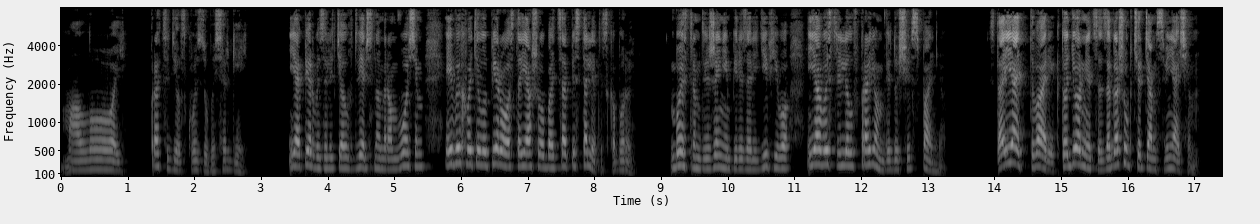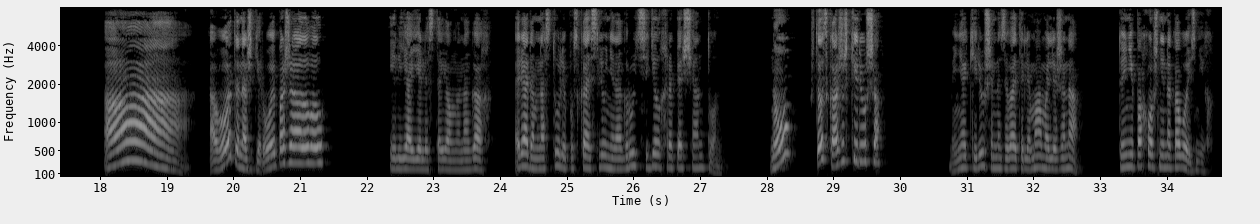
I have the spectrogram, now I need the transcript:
«Малой!» — процедил сквозь зубы Сергей. Я первый залетел в дверь с номером восемь и выхватил у первого стоявшего бойца пистолет из кобуры. Быстрым движением перезарядив его, я выстрелил в проем, ведущий в спальню. «Стоять, твари! Кто дернется, загашу к чертям свинячим!» а, -а, -а, а вот и наш герой пожаловал!» Илья еле стоял на ногах. Рядом на стуле, пуская слюни на грудь, сидел храпящий Антон. «Ну, что скажешь, Кирюша?» «Меня Кирюша называет или мама, или жена. Ты не похож ни на кого из них».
